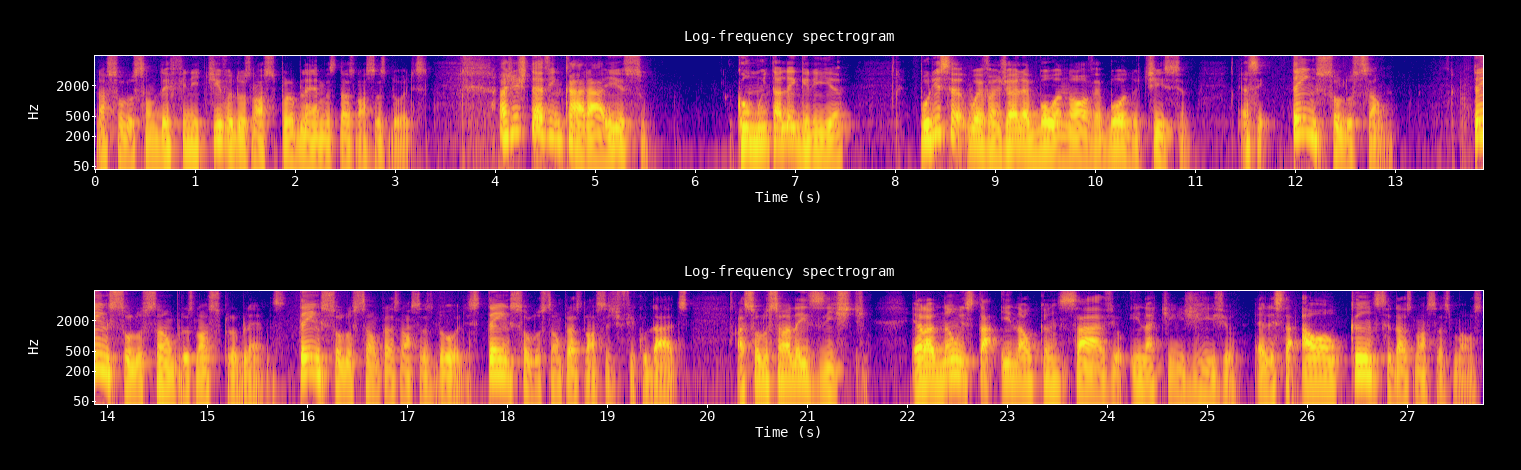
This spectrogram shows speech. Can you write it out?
na solução definitiva dos nossos problemas, das nossas dores. A gente deve encarar isso com muita alegria. Por isso o evangelho é boa nova, é boa notícia. É assim, tem solução. Tem solução para os nossos problemas, tem solução para as nossas dores, tem solução para as nossas dificuldades. A solução ela existe. Ela não está inalcançável, inatingível, ela está ao alcance das nossas mãos.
